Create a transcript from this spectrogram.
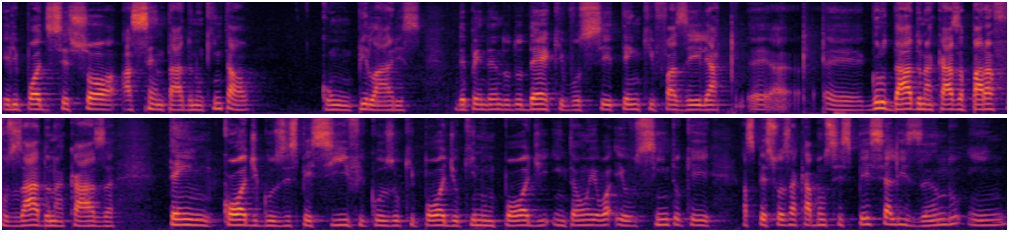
ele pode ser só assentado no quintal com pilares. Dependendo do deck, você tem que fazer ele é, é, grudado na casa, parafusado na casa. Tem códigos específicos, o que pode, o que não pode. Então, eu, eu sinto que as pessoas acabam se especializando em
